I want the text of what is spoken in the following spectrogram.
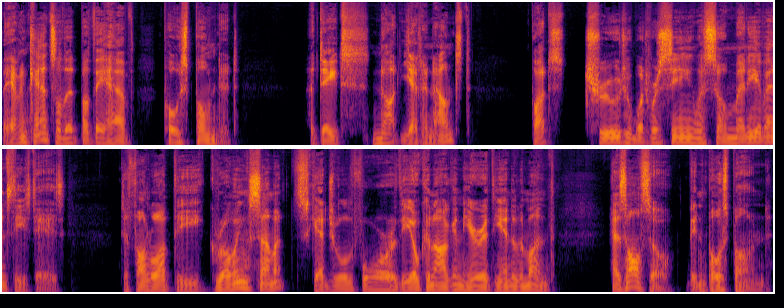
They haven't canceled it, but they have postponed it. A date not yet announced, but true to what we're seeing with so many events these days. To follow up, the Growing Summit, scheduled for the Okanagan here at the end of the month, has also been postponed.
